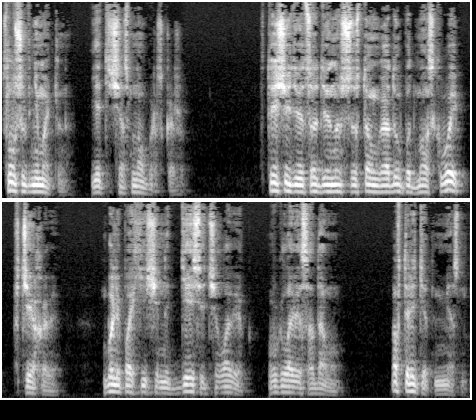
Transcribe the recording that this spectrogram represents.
Слушай внимательно, я тебе сейчас много расскажу. В 1996 году под Москвой, в Чехове, были похищены 10 человек в главе с Адамом, авторитетом местным.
